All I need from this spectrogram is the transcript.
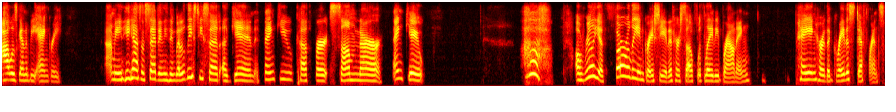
I was going to be angry. I mean, he hasn't said anything, but at least he said again, thank you, Cuthbert Sumner. Thank you. Aurelia thoroughly ingratiated herself with Lady Browning, paying her the greatest deference.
